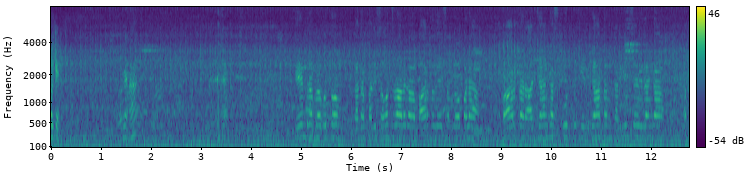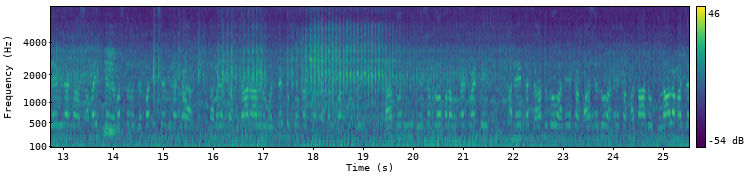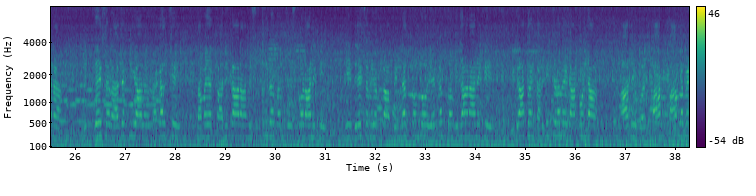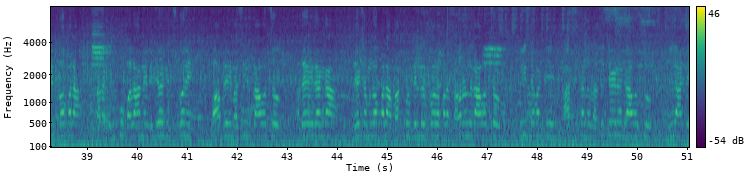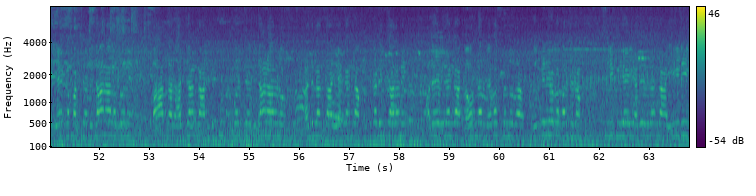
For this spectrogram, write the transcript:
Okay. ఓకేనా? కేంద్ర ప్రభుత్వం గత పది సంవత్సరాలుగా భారతదేశం లోపల భారత రాజ్యాంగ స్ఫూర్తికి విఘాతం కలిగించే విధంగా అదేవిధంగా సమైక్య వ్యవస్థను దెబ్బతీసే విధంగా తమ యొక్క విధానాలను ఒంటెట్టు పోకడతో అమలు పడుతుంది. దాంతో ఈ దేశం లోపల ఉన్నటువంటి అనేక జాతులు అనేక భాషలు అనేక మతాలు కులాల మధ్యన విద్వేష రాజకీయాలను రగల్చి తమ యొక్క అధికారాన్ని సుస్థిరతం చేసుకోవడానికి ఈ దేశం యొక్క భిన్నత్వంలో ఏకత్వ విధానానికి విఘాతం కలిగించడమే కాకుండా అది పార్లమెంట్ లోపల తన గుంపు బలాన్ని వినియోగించుకొని బాబ్రీ మసీద్ కావచ్చు అదేవిధంగా దేశం లోపల వక్ఫ్ బిల్లు లోపల సవరణలు కావచ్చు త్రీ సెవెంటీ ఆర్టికల్ను రద్దు చేయడం కావచ్చు ఇలాంటి ఏకపక్ష విధానాలతోనే భారత రాజ్యాంగానికి తూర్పుపరిచే విధానాలను ప్రజలంతా ఏకంగా ప్రతిఘటించాలని అదేవిధంగా గవర్నర్ వ్యవస్థను దుర్వినియోగపరచడం సిబిఐ అదేవిధంగా ఈడీ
